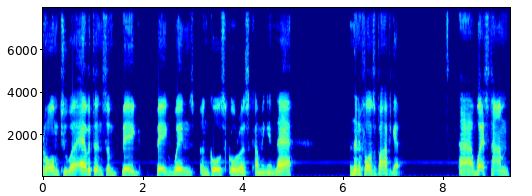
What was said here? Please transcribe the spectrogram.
home to uh, Everton, some big big wins and goal scorers coming in there. And then it falls apart again. Uh, West Ham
